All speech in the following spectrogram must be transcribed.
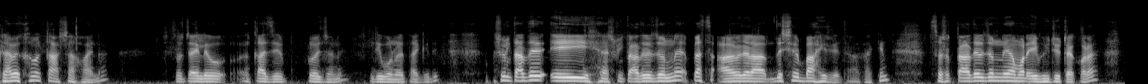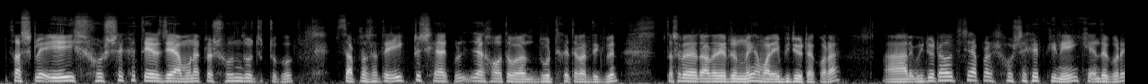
গ্রামে খুব একটা আশা হয় না। তো চাইলেও কাজের প্রয়োজনে জীবনের তাগিদে। আসলে তাদের এই, আসলে তাদের জন্য, প্লাস আর যারা দেশের বাহিরে যারা থাকেন, তো তাদের জন্য আমার এই ভিডিওটা করা। তো আসলে এই সর্ষে ক্ষেতের যে এমন একটা সৌন্দর্যটুকু আপনার সাথে একটু শেয়ার করি, যে হয়তো দূর থেকে তারা দেখবেন। তো আসলে তাদের জন্যই আমার এই ভিডিওটা করা। আর ভিডিওটা হচ্ছে আপনার সর্ষে ক্ষেতকে নিয়েই কেন্দ্র করে।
